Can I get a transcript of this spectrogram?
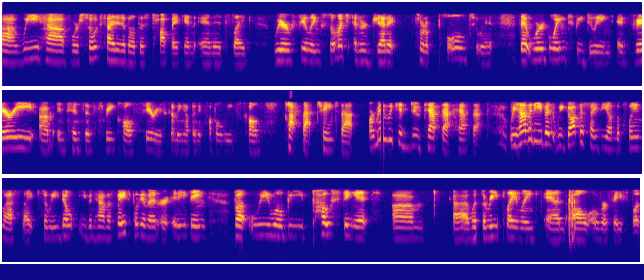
uh, we have we're so excited about this topic, and and it's like we're feeling so much energetic sort of pull to it that we're going to be doing a very um, intensive three call series coming up in a couple weeks called Tap That, Change That. Or maybe we could do Tap That, Half That. We haven't even, we got this idea on the plane last night, so we don't even have a Facebook event or anything, but we will be posting it um, uh, with the replay link and all over Facebook,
